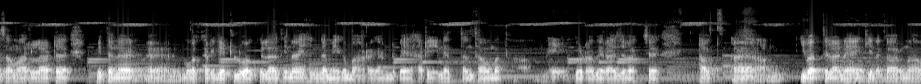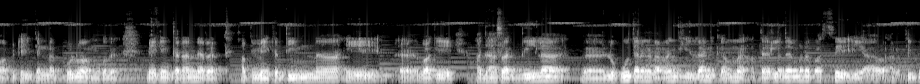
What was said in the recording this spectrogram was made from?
සමරලාට මෙතන මොකක්කරි ගැටලුවක් වෙලා තින හින්ද මේක බාරගණ්ඩ බෑහරි නැත්තන් තවමත් මේ ගොඩාබේ රාජපක්ෂ ඉවත් වෙලා නෑ කියන කාරණාව අපිට හිතෙන්න්නත් පුළුවන්. මොකද මේකෙන් කරන්න ඇර අපි මේක දින්න ඒ වගේ අදහසක් දීලා ලොකු තැනකට අරංගිල්ලා නිකම්ම අතැරල දැම්මට පස්සේ ඒ අරතිබ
